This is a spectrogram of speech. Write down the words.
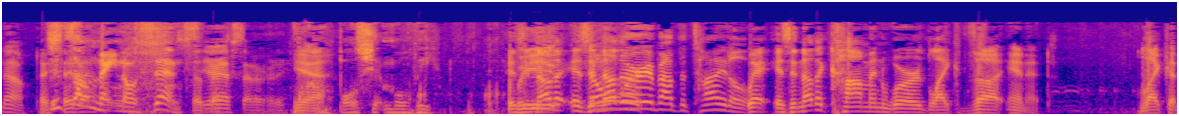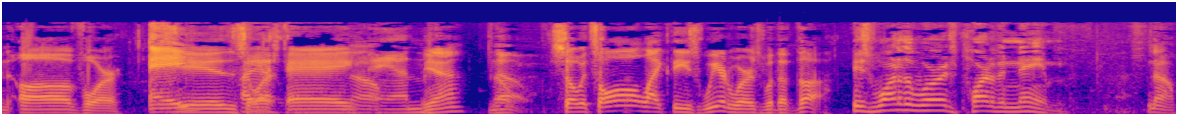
No. Did I This say don't that? make no sense. You asked that already. Yeah. Oh, bullshit movie. Is Will you- another is Don't another worry about the title. wait is another common word like the in it? Like an of or A? is or asked him. a. No. And Yeah? No. So it's all like these weird words with a the. Is one of the words part of a name? No.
